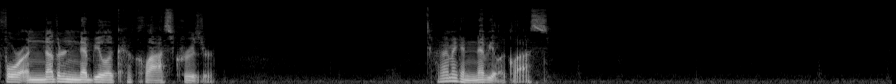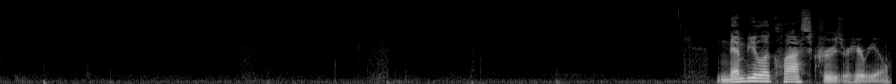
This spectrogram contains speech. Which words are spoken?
For another Nebula class cruiser. How do I make a Nebula class? Nebula class cruiser. Here we go.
